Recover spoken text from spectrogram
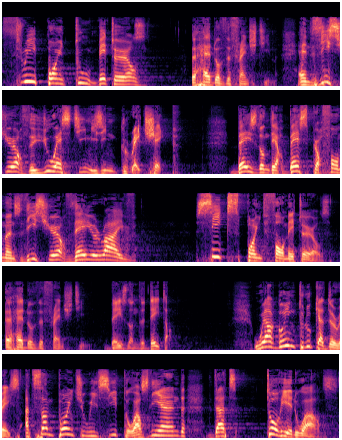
3.2 meters ahead of the French team. And this year, the US team is in great shape. Based on their best performance this year, they arrive 6.4 meters ahead of the French team, based on the data. We are going to look at the race. At some point, you will see towards the end that Torri Edwards,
